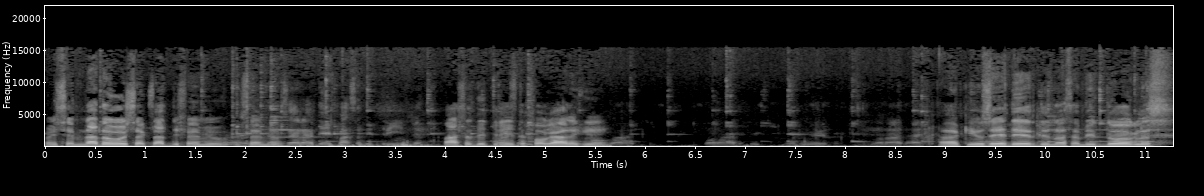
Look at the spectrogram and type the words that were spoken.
Foi inseminada hoje, sexado de fêmea o sêmen, né? zeladinha passa de 30. Passa de 30, folgado aqui. Aqui os herdeiros do nosso amigo Douglas.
